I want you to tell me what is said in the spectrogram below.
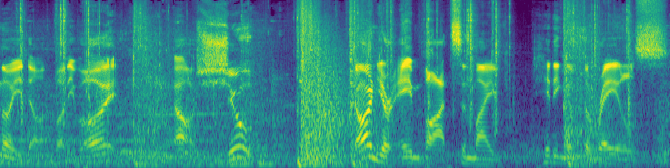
No you don't, buddy boy. Oh, shoot! Darn your aimbots and my hitting of the rails.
